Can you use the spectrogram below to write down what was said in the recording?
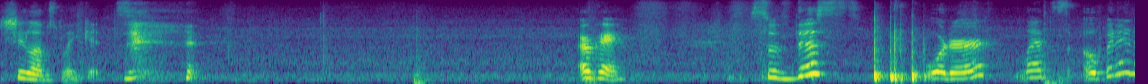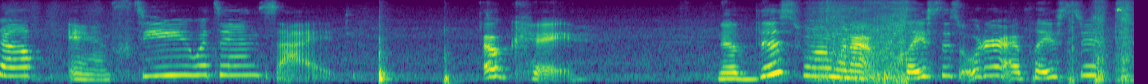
she loves blankets. Okay, so this order, let's open it up and see what's inside. Okay, now this one, when I placed this order, I placed it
